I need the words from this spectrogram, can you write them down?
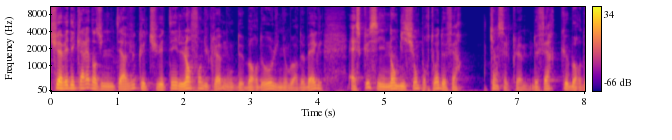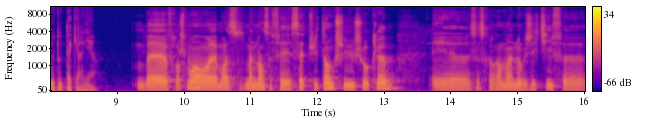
Tu avais déclaré dans une interview que tu étais l'enfant du club, donc de Bordeaux, l'Union Bordeaux-Bègles. Est-ce que c'est une ambition pour toi de faire qu'un seul club, de faire que Bordeaux toute ta carrière? Ben, franchement, moi, maintenant, ça fait 7-8 ans que je suis, au club. Et euh, serait vraiment un objectif, euh,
